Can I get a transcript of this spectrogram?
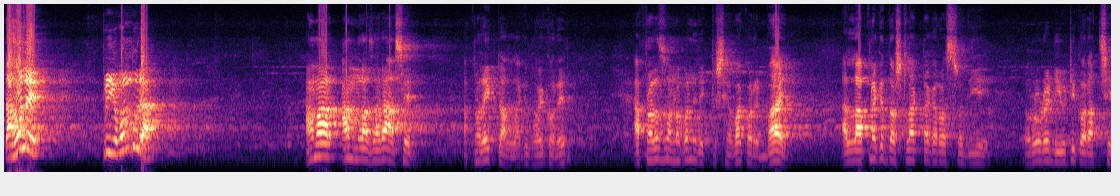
তাহলে প্রিয় বন্ধুরা, আমার আমলা যারা আছেন, আপনারা একটু আল্লাহকে ভয় করেন। আপনারা জনগণের একটু সেবা করেন। ভাই, আল্লাহ আপনাকে দশ লাখ টাকার অস্ত্র দিয়ে রোডে ডিউটি করাচ্ছে,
